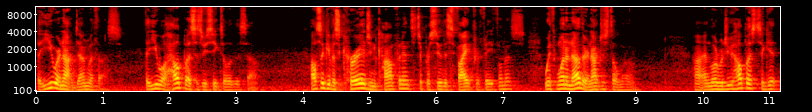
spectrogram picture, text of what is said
that you are not done with us, that you will help us as we seek to live this out. Also give us courage and confidence to pursue this fight for faithfulness with one another, not just alone. Uh, and Lord, would you help us to get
